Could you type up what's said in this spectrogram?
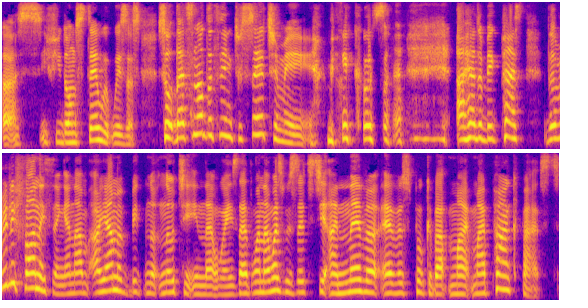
us, if you don't stay with, with us." So that's not the thing to say to me because I had a big past. The really funny thing, and I'm, I am a bit naughty in that way, is that when I was with ZTT, I never ever spoke about my my punk past.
